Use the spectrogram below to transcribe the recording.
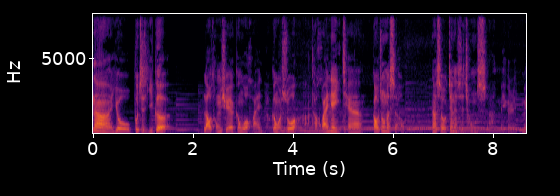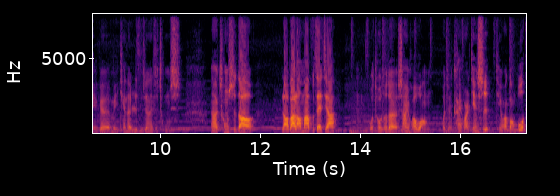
那有不止一个老同学跟我怀跟我说啊，他怀念以前高中的时候，那时候真的是充实啊，每个人每个每天的日子真的是充实。那充实到老爸老妈不在家，嗯，我偷偷的上一会儿网或者看一会儿电视，听一会儿广播，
